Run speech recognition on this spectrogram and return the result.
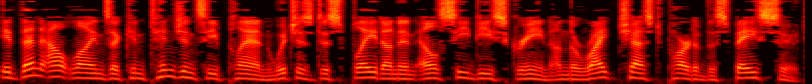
It then outlines a contingency plan which is displayed on an LCD screen on the right chest part of the spacesuit.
